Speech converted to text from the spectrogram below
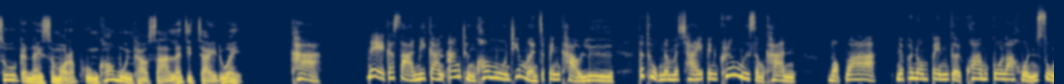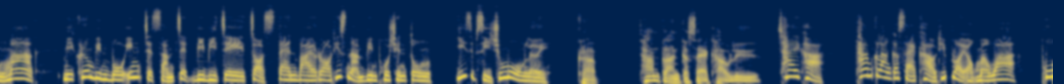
สู้กันในสมรภูมิข้อมูลข่าวสารและจิตใจด้วย ค่ะ ในเอกสารมีการอ้างถึงข้อมูลที่เหมือนจะเป็นข่าวลือ แต่ถูกนำมาใช้เป็นเครื่องมือสำคัญ บอกว่าในพนมเปญเกิดความโกลาหลสูงมาก มีเครื่องบิน Boeing 737 BBJ จอดสแตนบายรอที่สนามบินโพเชนตง 24 ชั่วโมงเลย ครับ ท่ามกลางกระแสข่าวลือ ใช่ค่ะ ท่ามกลางกระแสข่าวที่ปล่อยออกมาว่า ผู้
